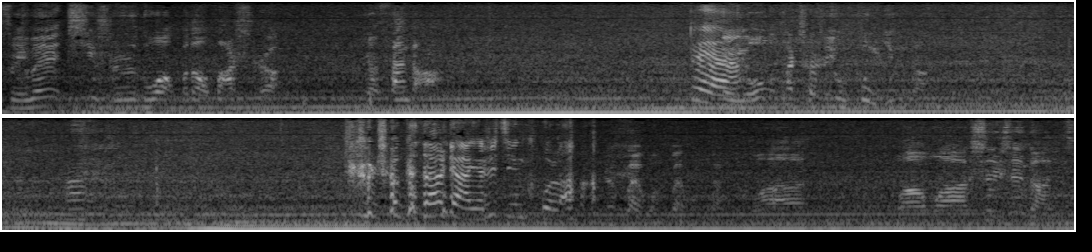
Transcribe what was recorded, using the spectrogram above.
水温七十多不到八十，这三档对啊这，油它车是有动静的。哎，这个这跟咱俩也是辛苦了。这怪我，怪我，怪我，我我我深深的自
